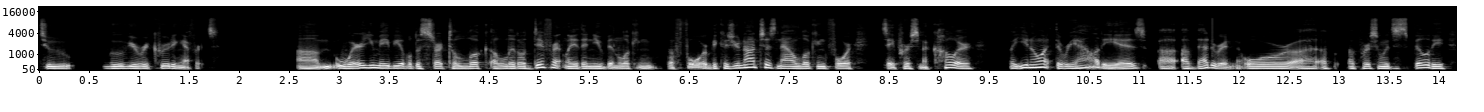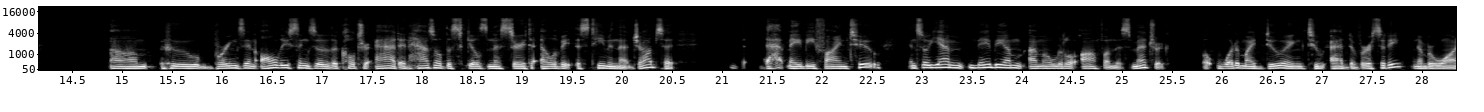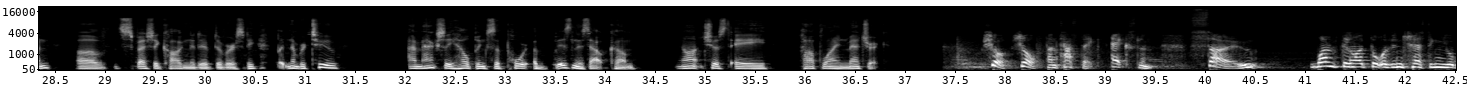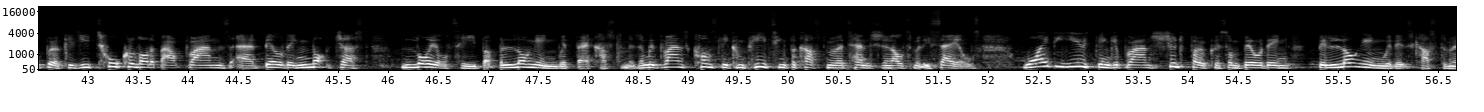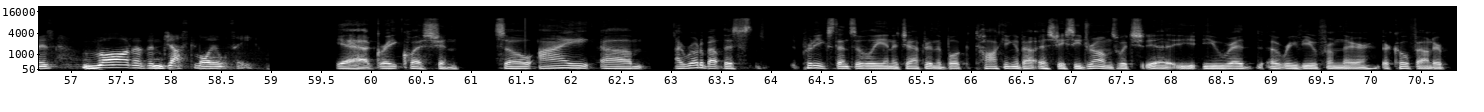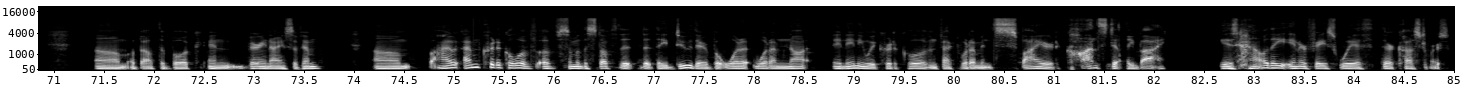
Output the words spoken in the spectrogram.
to move your recruiting efforts um, where you may be able to start to look a little differently than you've been looking before because you're not just now looking for, say, person of color, but you know what? The reality is uh, a veteran or a, a person with disability um, who brings in all these things that the culture add and has all the skills necessary to elevate this team in that job set, th- that may be fine too. And so, yeah, maybe I'm I'm a little off on this metric, but what am I doing to add diversity? Number one, of especially cognitive diversity, but number two, I'm actually helping support a business outcome, not just a top line metric. Sure, sure, fantastic, excellent. So, one thing I thought was interesting in your book is you talk a lot about brands uh, building not just loyalty but belonging with their customers. And with brands constantly competing for customer attention and ultimately sales, why do you think a brand should focus on building belonging with its customers rather than just loyalty? Yeah, great question. So I um, I wrote about this pretty extensively in a chapter in the book talking about SJC Drums, which uh, you, you, read a review from their their co-founder um, about the book, and very nice of him. Um, I, am critical of, of some of the stuff that, that they do there, but what what I'm not in any way critical of, in fact, what I'm inspired constantly by, is how they interface with their customers.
